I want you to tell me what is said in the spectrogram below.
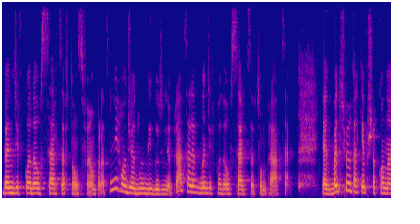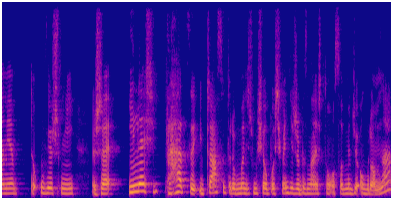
będzie wkładał serce w tą swoją pracę. Nie chodzi o długie godziny pracy, ale będzie wkładał serce w tą pracę. Jak będziesz miał takie przekonanie, to uwierz mi, że ileś pracy i czasu, który będziesz musiał poświęcić, żeby znaleźć tą osobę, będzie ogromna,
